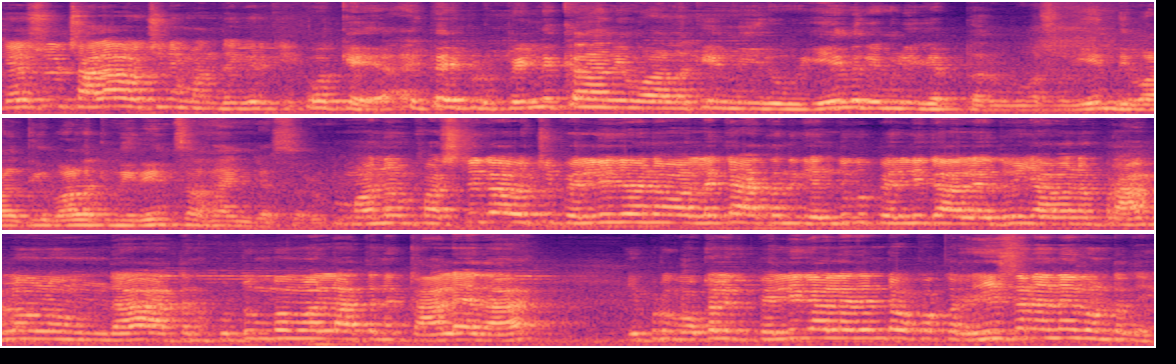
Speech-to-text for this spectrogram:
కేసులు చాలా వచ్చినాయి మన దగ్గరికి. ఓకే. అయితే ఇప్పుడు పెళ్ళి కాని వాళ్ళకి మీరు ఏమి రెమెడీ చెప్తారు? అసలు ఏంది? వాళ్ళకి వాళ్ళకి మీరు ఏం సహాయం చేస్తారు? మనం ఫస్ట్గా వచ్చి పెళ్ళి కాని వాళ్ళకి అతనికి ఎందుకు పెళ్ళి కాలేదు? ఏమైనా ప్రాబ్లంలో ఉందా? అతని కుటుంబం వల్ల అతనికి కాలేదా? ఇప్పుడు ఒకరికి పెళ్ళి కాలేదంటే ఒక్కొక్క రీజన్ అనేది ఉంటుంది.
